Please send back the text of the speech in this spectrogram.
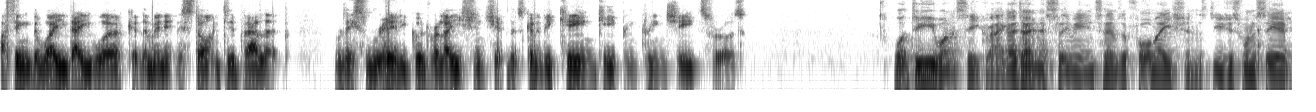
I think the way they work at the minute, they're starting to develop this really good relationship that's going to be key in keeping clean sheets for us. What do you want to see, Greg? I don't necessarily mean in terms of formations. Do you just want to see a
